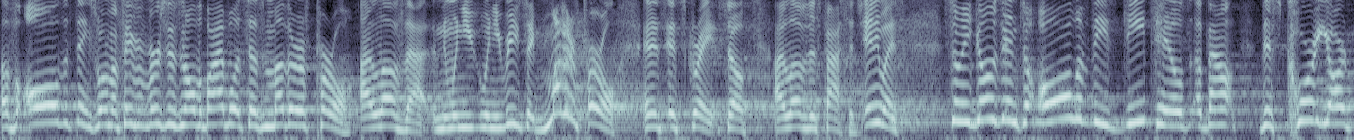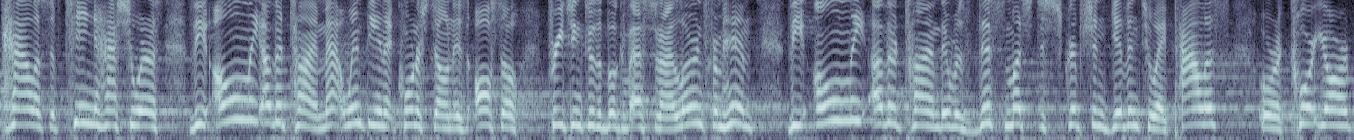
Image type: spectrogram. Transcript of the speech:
of all the things. One of my favorite verses in all the Bible, it says mother of pearl. I love that. And when you when you read, you say mother of pearl, and it's, it's great. So I love this passage. Anyways, so he goes into all of these details about this courtyard palace of King Ahasuerus. The only other time Matt Winthian at Cornerstone is also preaching through the book of Esther, and I learned from him the only other time there was this much description given to a palace or a courtyard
